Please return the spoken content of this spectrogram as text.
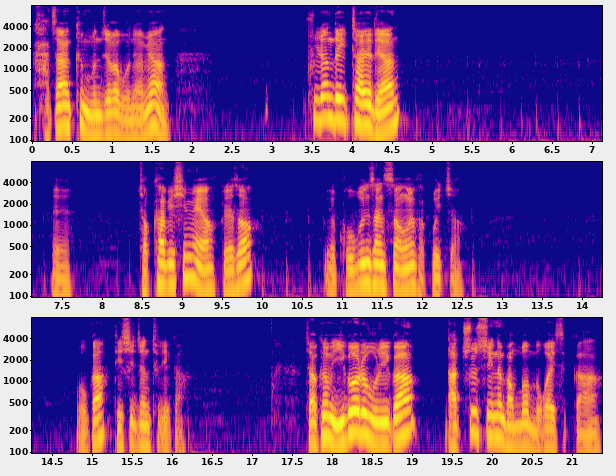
가장 큰 문제가 뭐냐면 훈련 데이터에 대한 예, 적합이 심해요. 그래서 고분산성을 갖고 있죠. 뭐가? 디시전 트리가. 자, 그럼 이거를 우리가 낮출 수 있는 방법은 뭐가 있을까?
